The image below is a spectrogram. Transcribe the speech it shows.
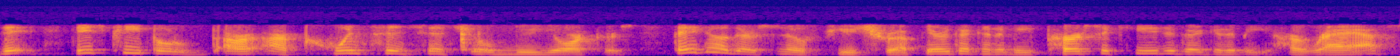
They, these people are, are quintessential New Yorkers. They know there's no future up there. They're going to be persecuted. They're going to be harassed,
